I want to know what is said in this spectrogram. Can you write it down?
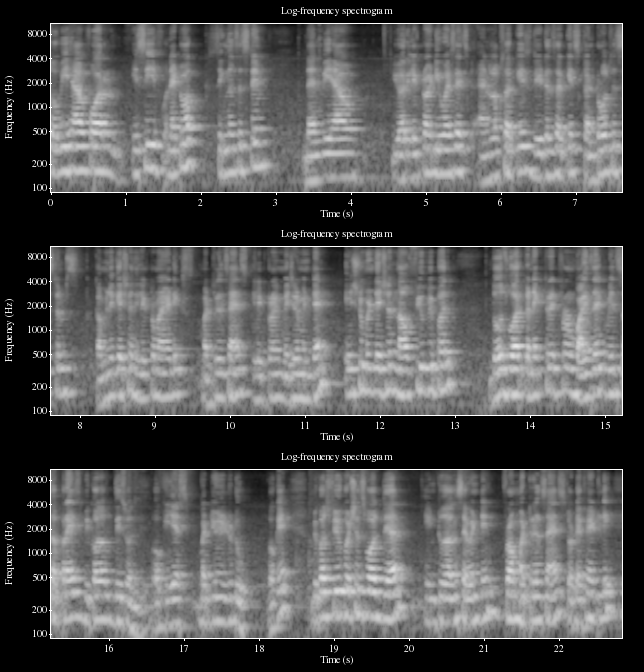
So we have for EC network signal system. Then we have your electronic devices analog circuits digital circuits control systems communication electromagnetics material science electronic measurement and instrumentation. Now few people those who are connected from Vizag will surprise because of this only. Okay yes but you need to do okay? Because few questions was there in 2017 from material science. So definitely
